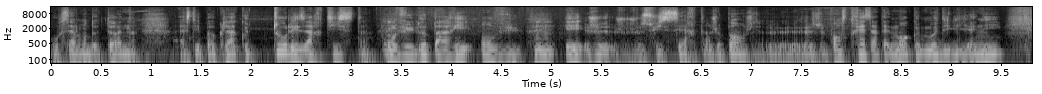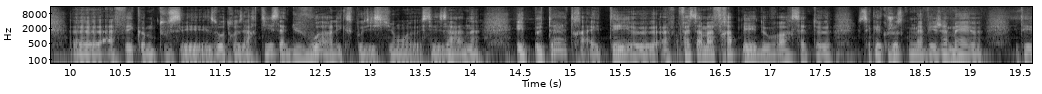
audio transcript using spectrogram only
au Salon d'automne à cette époque-là que tous les artistes ont vu. de Paris ont vu. Mmh. Et je, je, suis certain, je pense, je, pense très certainement que Modigliani euh, a fait comme tous ces autres artistes a dû voir l'exposition euh, Cézanne et peut-être a été. Euh, enfin, ça m'a frappé de voir cette. Euh, c'est quelque chose qui m'avait jamais été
